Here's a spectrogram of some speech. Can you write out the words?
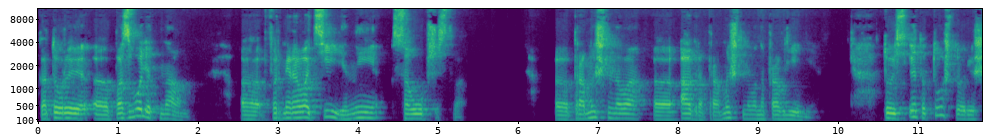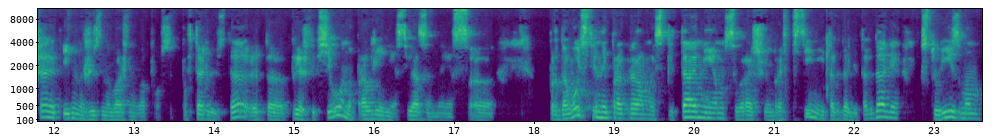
которые позволят нам формировать те или иные сообщества э, промышленного, агропромышленного направления. То есть это то, что решает именно жизненно важные вопросы. Повторюсь, да, это прежде всего направления, связанные с продовольственной программой, с питанием, с выращиванием растений и так далее, и так далее, с туризмом,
